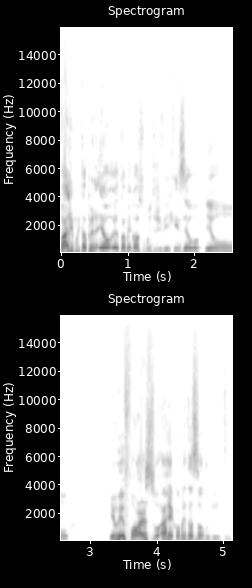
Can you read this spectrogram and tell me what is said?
Vale muito a pena. Eu, eu também gosto muito de Vikings, eu, eu, eu reforço a recomendação do Guita.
